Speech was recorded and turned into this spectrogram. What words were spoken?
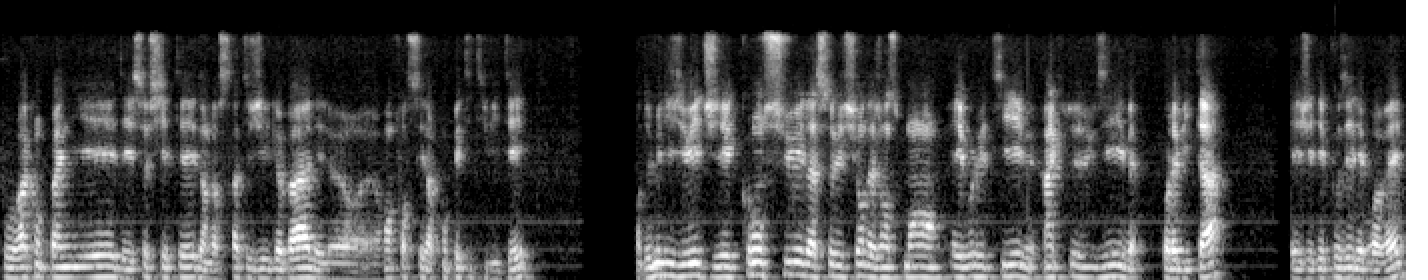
pour accompagner des sociétés dans leur stratégie globale et leur, renforcer leur compétitivité. En 2018, j'ai conçu la solution d'agencement évolutive inclusive pour l'habitat et j'ai déposé les brevets.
